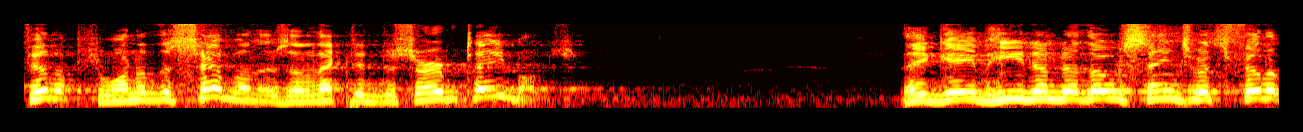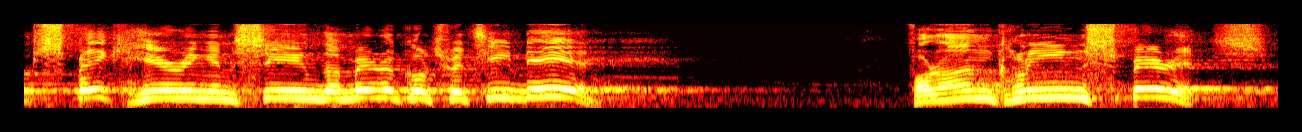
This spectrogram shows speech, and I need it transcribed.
Philip's one of the seven that was elected to serve tables. They gave heed unto those things which Philip spake, hearing and seeing the miracles which he did. For unclean spirits,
